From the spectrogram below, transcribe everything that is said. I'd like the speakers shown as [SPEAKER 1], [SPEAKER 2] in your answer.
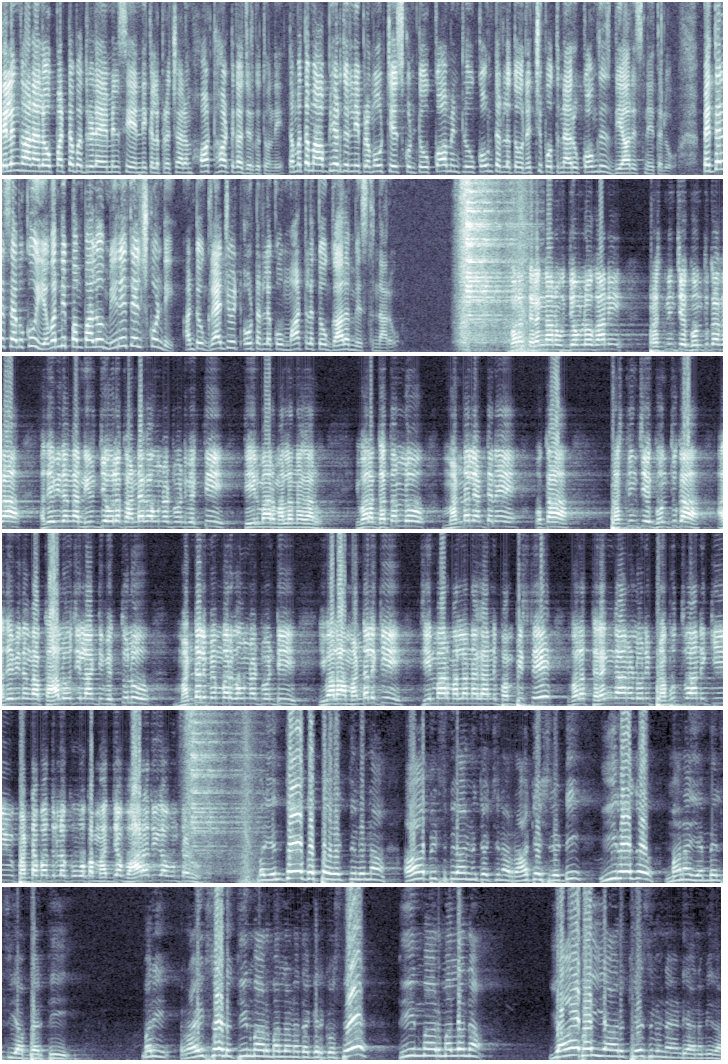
[SPEAKER 1] తెలంగాణలో పట్టభద్రుల ఎమ్మెల్సీ ఎన్నికల ప్రచారం హాట్ హాట్గా జరుగుతుంది. తమ తమ అభ్యర్థుల్ని ప్రమోట్ చేసుకుంటూ కామెంట్లు కౌంటర్లతో రెచ్చిపోతున్నారు కాంగ్రెస్ బీఆర్ఎస్ నేతలు. పెద్దల సభకు ఎవరిని పంపాలో మీరే తేల్చుకోండి అంటూ గ్రాడ్యుయేట్ ఓటర్లకు మాటలతో గాలం వేస్తున్నారు.
[SPEAKER 2] మన తెలంగాణ ఉద్యమంలో కానీ ప్రశ్నించే గొంతుకగా అదేవిధంగా నిరుద్యోగులకు అండగా ఉన్నటువంటి వ్యక్తి తీర్మార్ మల్లన్న గారు. ఇవాళ గతంలో మండలి అంటేనే ఒక ప్రశ్నించే గొంతుగా అదేవిధంగా కాలోజీ లాంటి వ్యక్తులు మండలి మెంబర్గా ఉన్నటువంటి ఇవాళ ఆ మండలికి తీన్మార్ మల్లన్న గారిని పంపిస్తే ఇవాళ తెలంగాణలోని ప్రభుత్వానికి పట్టభద్రులకు ఒక మధ్య వారధిగా ఉంటాడు.
[SPEAKER 3] మరి ఎంతో గొప్ప వ్యక్తులున్న ఆ బిట్స్ బిలాన్ నుంచి వచ్చిన రాకేష్ రెడ్డి ఈరోజు మన ఎమ్మెల్సీ అభ్యర్థి. మరి రైట్ సైడ్ తీన్మార్ మల్లన్న దగ్గరికి వస్తే తీన్మార్ మల్లన్న యాభై ఆరు కేసులు ఉన్నాయండి ఆయన మీద.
